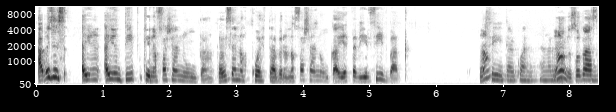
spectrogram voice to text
a veces hay un, hay un tip que no falla nunca, que a veces nos cuesta, pero no falla nunca, y es pedir feedback. ¿No? Sí, tal cual, ¿No? Nosotras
